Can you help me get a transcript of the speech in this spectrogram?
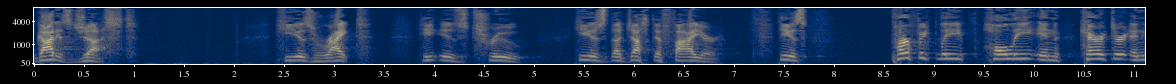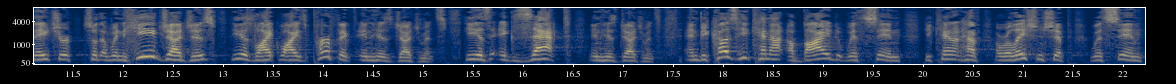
God is just. He is right. He is true. He is the justifier. He is perfectly holy in character and nature so that when he judges, he is likewise perfect in his judgments. He is exact in his judgments. And because he cannot abide with sin, he cannot have a relationship with sin,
